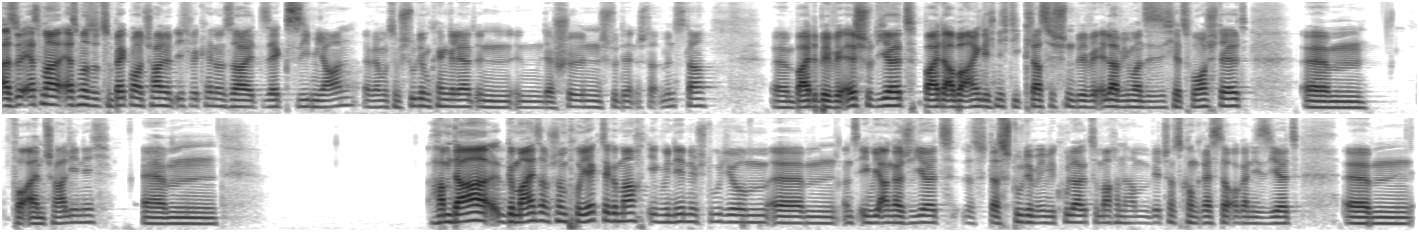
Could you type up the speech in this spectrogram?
also erstmal erstmal so zum Background, Charlie und ich, wir kennen uns seit sechs, sieben Jahren. Äh, Wir haben uns im Studium kennengelernt in, in der schönen Studentenstadt Münster. Ähm, beide BWL studiert, beide aber eigentlich nicht die klassischen BWLer, wie man sie sich jetzt vorstellt. Ähm, vor allem Charlie nicht. Ähm, haben da gemeinsam schon Projekte gemacht, irgendwie neben dem Studium, ähm, uns irgendwie engagiert, das, das Studium irgendwie cooler zu machen, haben einen Wirtschaftskongress da organisiert ähm,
